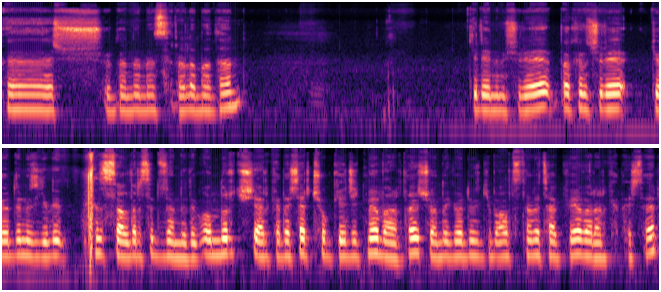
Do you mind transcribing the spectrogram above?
Ee, şuradan hemen sıralamadan girelim şuraya. Bakın şuraya gördüğünüz gibi hız saldırısı düzenledik. 14 kişi arkadaşlar çok gecikme vardı. Şu anda gördüğünüz gibi 6 tane takviye var arkadaşlar.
